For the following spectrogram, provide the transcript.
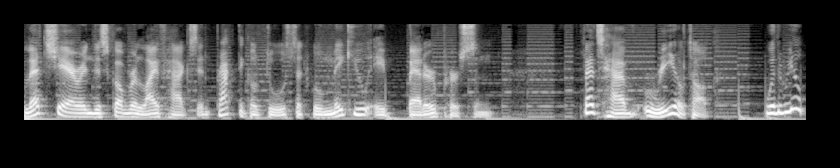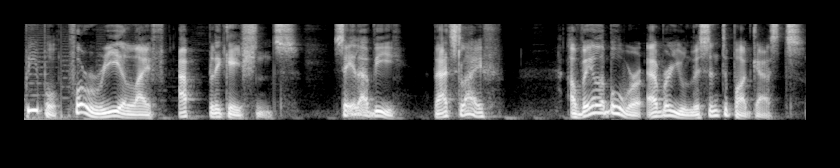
Let's share and discover life hacks and practical tools that will make you a better person. Let's have real talk with real people for real life applications. C'est la vie. That's life. Available wherever you listen to podcasts.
